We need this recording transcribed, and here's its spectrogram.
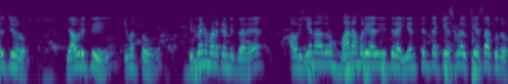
ಸಚಿವರು ಯಾವ ರೀತಿ ಇವತ್ತು ಡಿಫೈನ್ ಮಾಡ್ಕೊಂಡಿದ್ದಾರೆ. ಅವ್ರಿಗೇನಾದರೂ ಮಾನ ಮರ್ಯಾದೆ ಇದ್ದರೆ ಎಂತೆಂಥ ಕೇಸ್ಗಳಲ್ಲಿ ಕೇಸ್ ಹಾಕಿದ್ರು.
